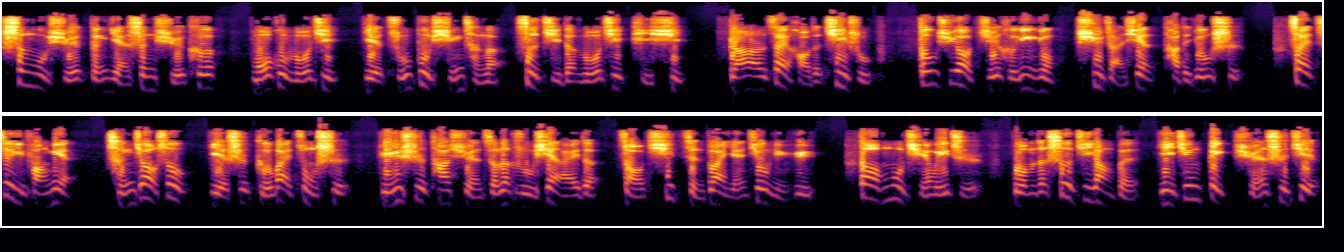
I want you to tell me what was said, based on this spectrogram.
生物学等衍生学科，模糊逻辑也逐步形成了自己的逻辑体系。然而，再好的技术都需要结合应用去展现它的优势。在这一方面，陈教授也是格外重视。于是，他选择了乳腺癌的。早期诊断研究领域，到目前为止，我们的设计样本已经被全世界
